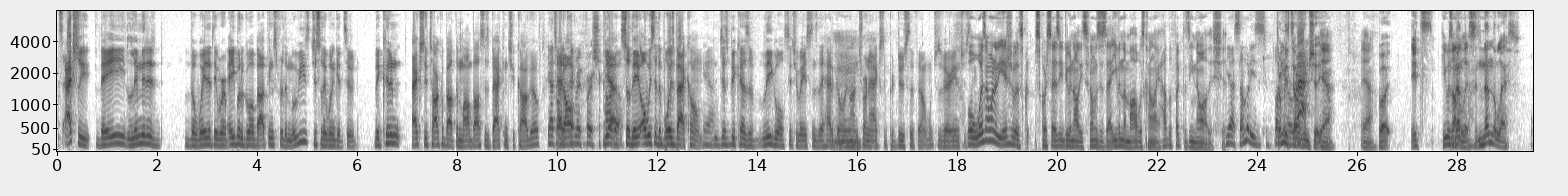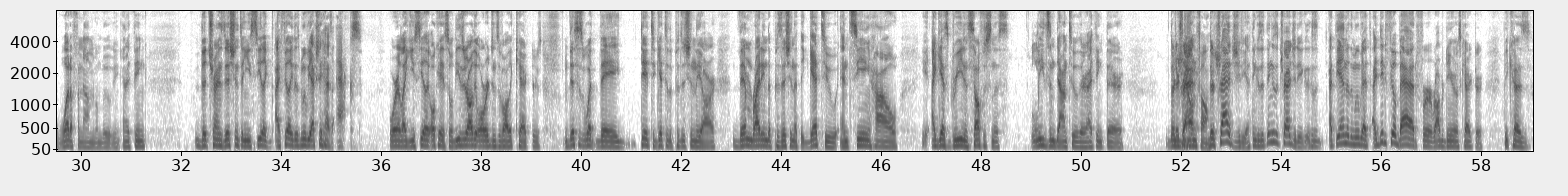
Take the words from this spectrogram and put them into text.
It's actually they limited the way that they were able to go about things for the movies just so they wouldn't get sued. They couldn't actually talk about the mob bosses back in Chicago. yeah, that's why at I all. couldn't refer Chicago. Yeah, so they always said the boys back home. Yeah. Just because of legal situations they had going on mm. trying to actually produce the film, which was very interesting. Well, wasn't one of the issues with Scorsese doing all these films is that even the mob was kind of like, how the fuck does he know all this shit? yeah, somebody's fucking somebody's a telling rat. him shit. yeah, yeah. but it's He was on the list. Nonetheless, what a phenomenal movie, and I think the transitions and you see like I feel like this movie actually has acts where like you see like okay, so these are all the origins of all the characters. This is what they did to get to the position they are. Them writing the position that they get to and seeing how I guess greed and selfishness leads them down to their I think their their, Their downfall. their tragedy. I think is the thing is a tragedy because at the end of the movie, I, I did feel bad for Robert De Niro's character because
